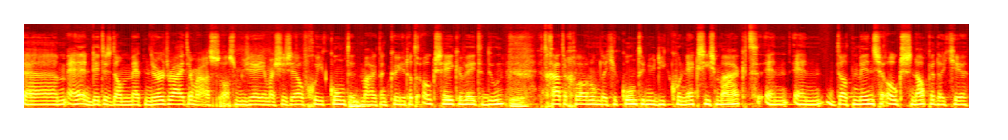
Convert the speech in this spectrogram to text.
Ehm, en dit is dan met Nerdwriter, maar als, als museum, als je zelf goede content maakt, dan kun je dat ook zeker weten doen. Het gaat er gewoon om dat je continu die connecties maakt en, en dat mensen ook snappen dat je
